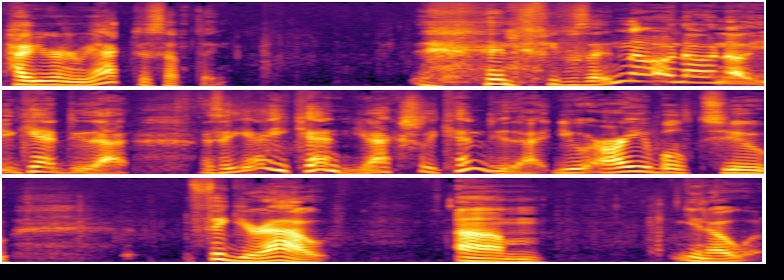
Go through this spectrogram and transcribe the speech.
how you're going to react to something. and people say, no, no, no, you can't do that. I say, yeah, you can. You actually can do that. You are able to figure out um, you know,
